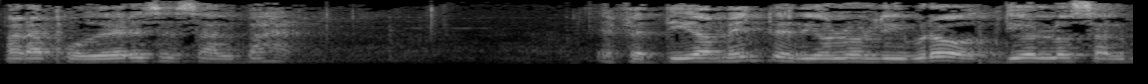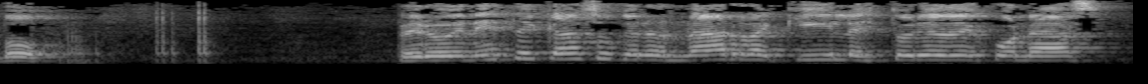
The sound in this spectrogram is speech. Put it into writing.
para poderse salvar. Efectivamente, Dios los libró, Dios los salvó. Pero en este caso que nos narra aquí la historia de Jonás,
